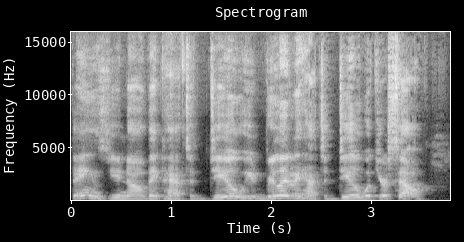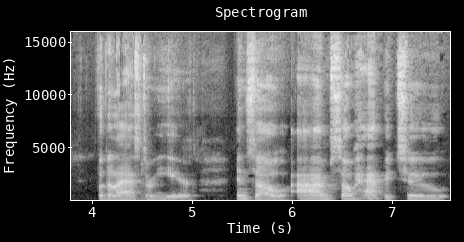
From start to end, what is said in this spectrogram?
things you know they've had to deal you really have to deal with yourself for the last three years. And so i'm so happy to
